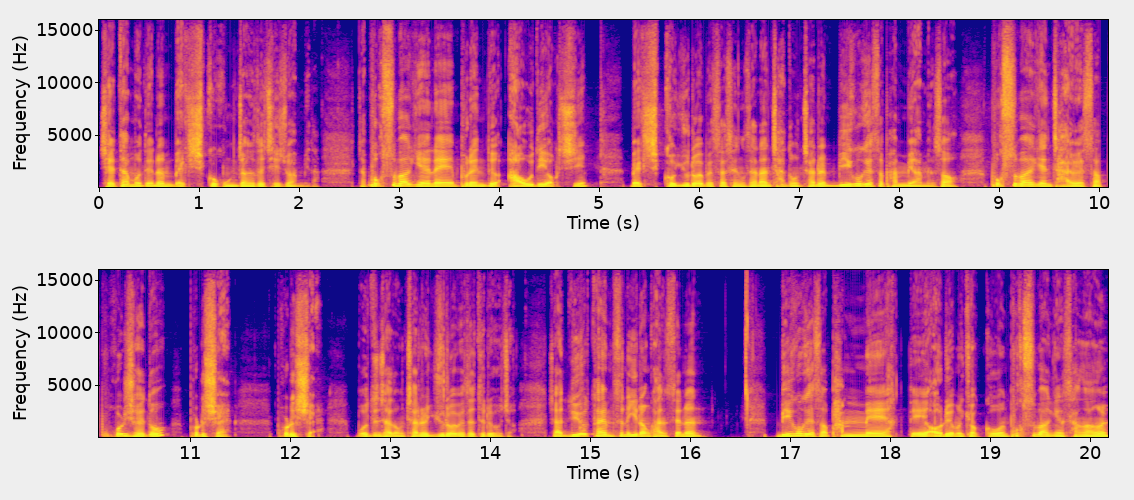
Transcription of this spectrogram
제타 모델은 멕시코 공장에서 제조합니다. 자, 폭스바겐의 브랜드 아우디 역시 멕시코 유럽에서 생산한 자동차를 미국에서 판매하면서 폭스바겐 자회사 포르쉐도 포르쉐 포르쉐 모든 자동차를 유럽에서 들여오죠. 자, 뉴욕타임스는 이런 관세는 미국에서 판매 확대에 어려움을 겪어온 폭스바겐 상황을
